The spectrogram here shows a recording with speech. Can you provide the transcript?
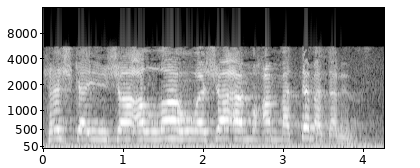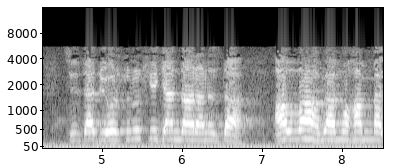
Keşke inşaallahu ve şa'en Muhammed demeseniz. Siz de diyorsunuz ki kendi aranızda Allah ve Muhammed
